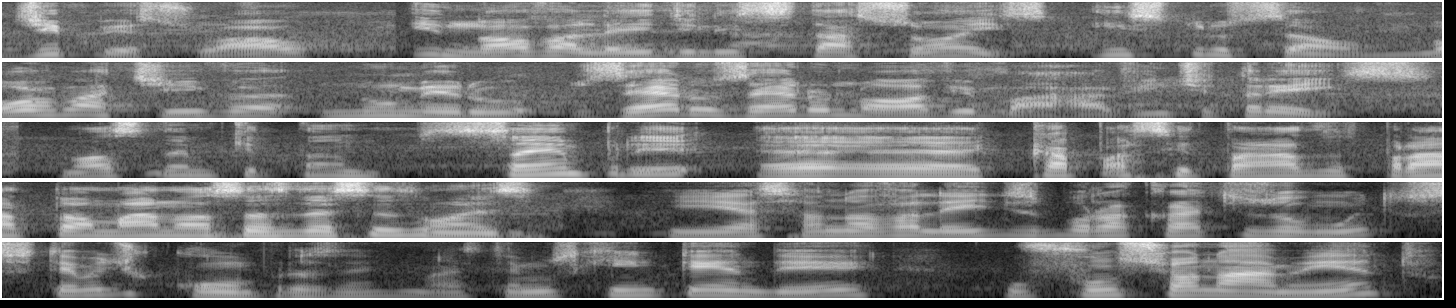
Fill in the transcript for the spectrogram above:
de pessoal e nova lei de licitações, instrução normativa número 009/23. Nós temos que estar sempre é, capacitados para tomar nossas decisões. E essa nova lei desburocratizou muito o sistema de compras, né? Mas temos que entender o funcionamento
